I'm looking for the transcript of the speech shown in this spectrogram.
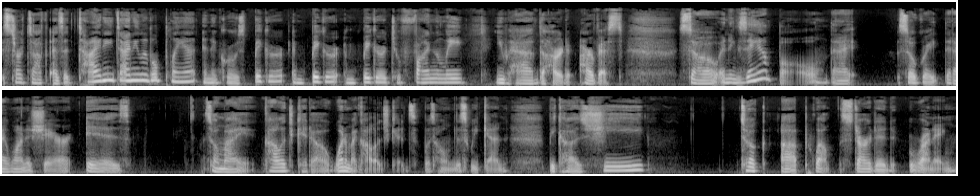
starts off as a tiny, tiny little plant and it grows bigger and bigger and bigger till finally you have the hard harvest. So, an example that I so great that I want to share is so my college kiddo, one of my college kids was home this weekend because she took up, well, started running.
